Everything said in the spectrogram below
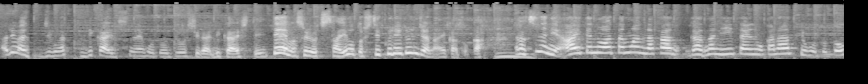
あるいは自分が理解してないことを上司が理解していて、まあ、それを伝えようとしてくれるんじゃないかとか,、うん。だから常に相手の頭の中が何言いたいのかなっていうことと、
